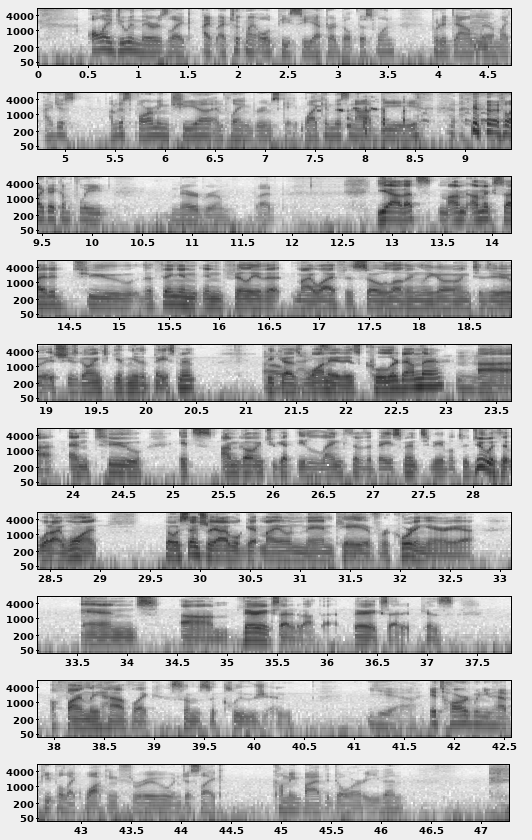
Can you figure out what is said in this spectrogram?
all I do in there is like I, I took my old PC after I built this one, put it down Mm. there. I'm like I just I'm just farming chia and playing RuneScape. Why can this not be like a complete nerd room? But Yeah, that's I'm I'm excited to the thing in in Philly that my wife is so lovingly going to do is she's going to give me the basement oh, because nice. one it is cooler down there Mhm. uh and two it's I'm going to get the length of the basement to be able to do with it what I want. So essentially I will get my own man cave recording area and um very excited about that. Very excited cuz I'll finally have like some seclusion. Yeah, it's hard when you have people like walking through and just like coming by the door even.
